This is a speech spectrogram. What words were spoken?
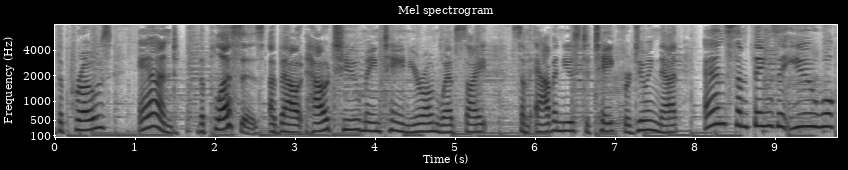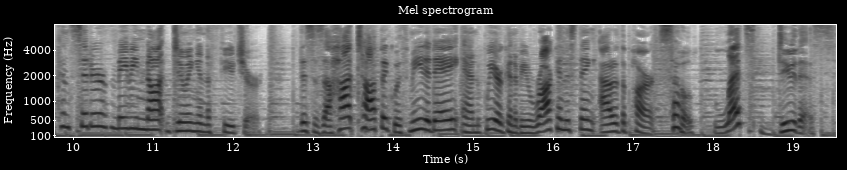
The pros and the pluses about how to maintain your own website, some avenues to take for doing that, and some things that you will consider maybe not doing in the future. This is a hot topic with me today, and we are going to be rocking this thing out of the park. So let's do this.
